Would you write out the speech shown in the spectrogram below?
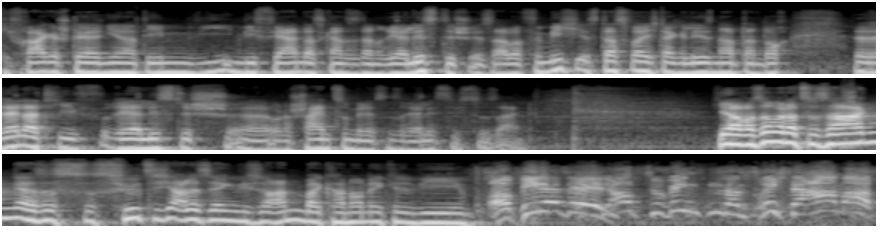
die Frage stellen, je nachdem, wie, inwiefern das Ganze dann realistisch ist. Aber für mich ist das, was ich da gelesen habe, dann doch relativ realistisch äh, oder scheint zumindest realistisch zu sein. Ja, was soll man dazu sagen? Es, ist, es fühlt sich alles irgendwie so an bei Canonical wie. Auf Wiedersehen! Auf zu winken, sonst bricht der Arm ab!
